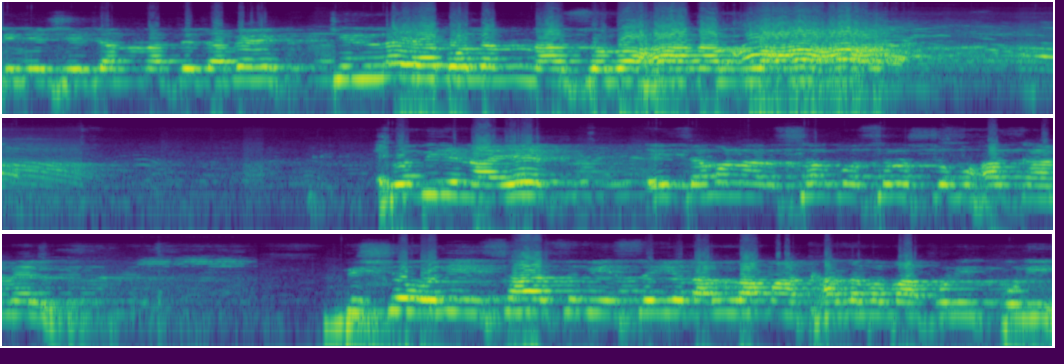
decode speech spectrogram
নিয়ে সে জান্নাতে যাবে। চিল্লাইয়া বলেন না নবীর নায়েক এই জামানার সর্বশ্রেষ্ঠ মহাকামেল। বিশ্ব সৈয়দ আল্লামা খাজা বাবা ফরিদপুরি।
